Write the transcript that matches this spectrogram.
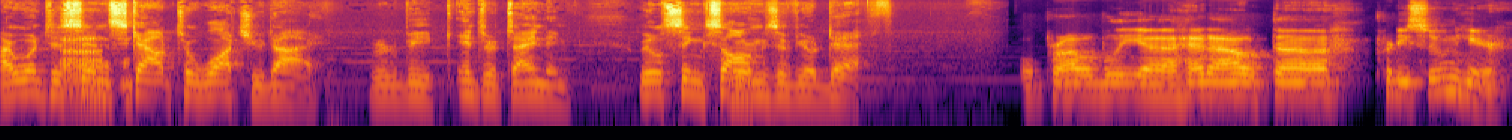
I want to send Uh, Scout to watch you die. It'll be entertaining. We'll sing songs of your death. We'll probably uh head out uh pretty soon here.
